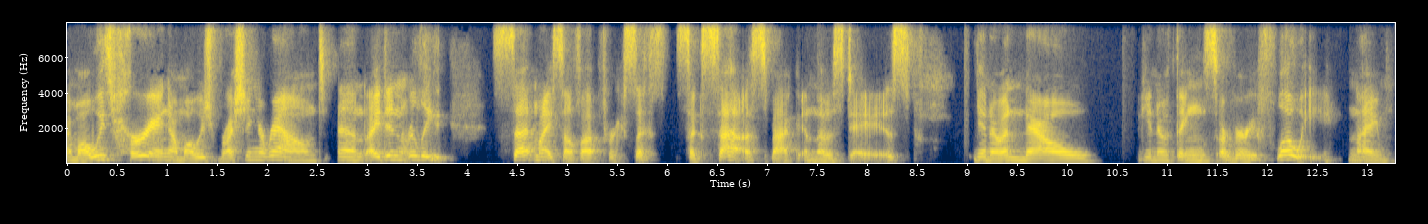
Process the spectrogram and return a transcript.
I'm always hurrying, I'm always rushing around. And I didn't really set myself up for su- success back in those days, you know, and now, you know, things are very flowy. And I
